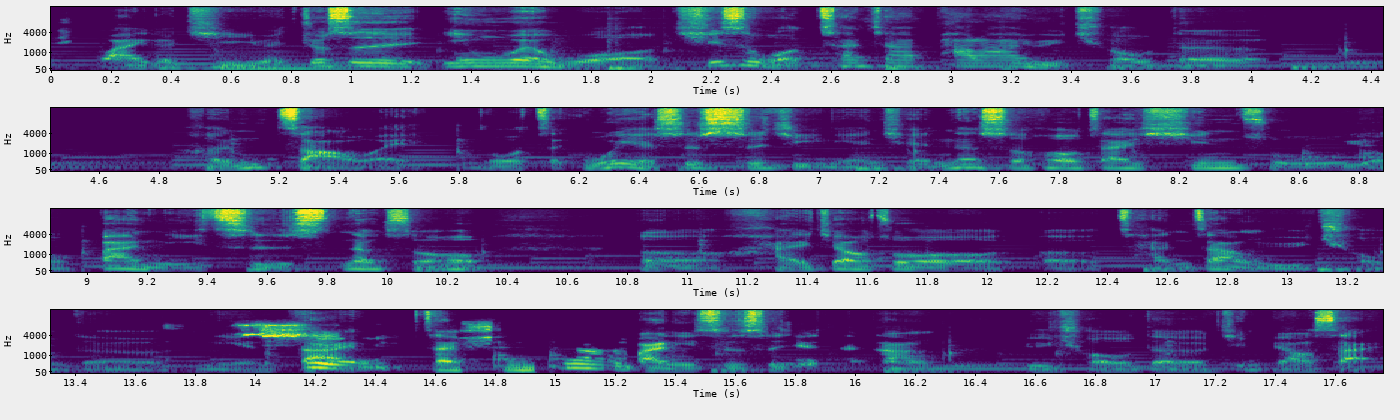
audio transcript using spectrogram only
另外一个机缘，嗯、就是因为我其实我参加帕拉羽球的很早哎、欸，我在我也是十几年前，那时候在新竹有办一次，那个时候呃还叫做呃残障羽球的年代，在新竹办一次世界残障羽球的锦标赛，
